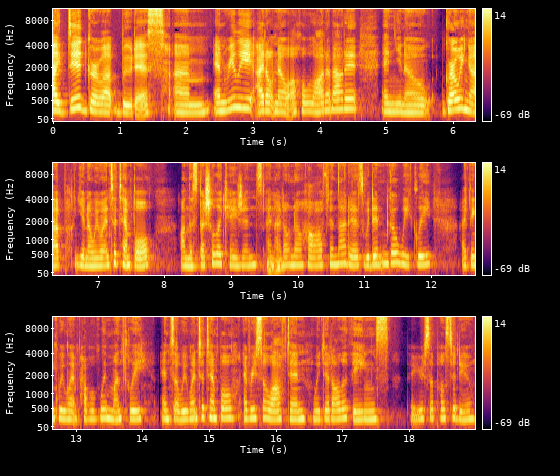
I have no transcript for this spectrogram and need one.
I did grow up Buddhist, um, and really, I don't know a whole lot about it. And, you know, growing up, you know, we went to temple on the special occasions, and I don't know how often that is. We didn't go weekly. I think we went probably monthly. And so we went to temple every so often. We did all the things that you're supposed to do.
